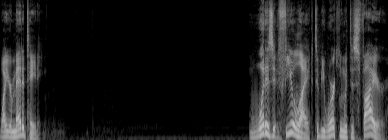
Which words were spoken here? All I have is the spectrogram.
while you're meditating. What does it feel like to be working with this fire?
